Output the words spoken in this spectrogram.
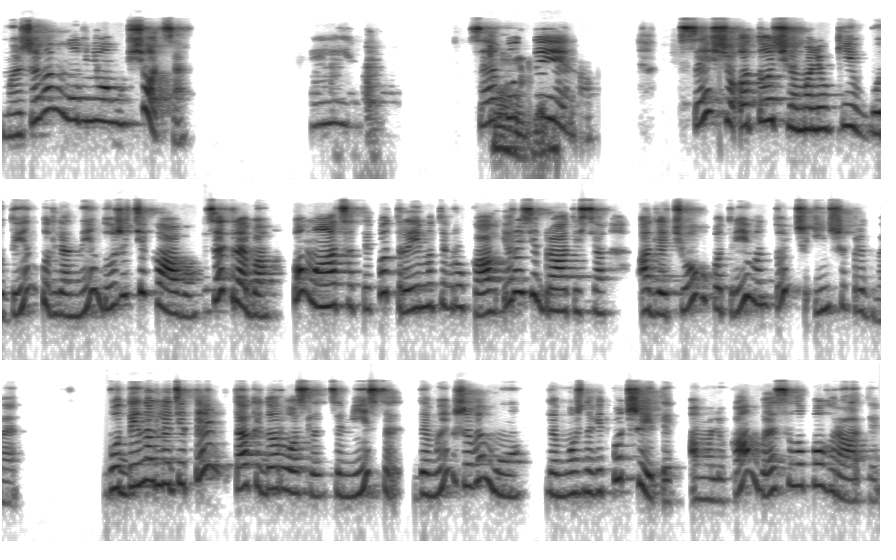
Ми живемо в ньому. Що це? Це будинок. Все, що оточує малюків в будинку, для них дуже цікаво. Це треба помацати, потримати в руках і розібратися, а для чого потрібен той чи інший предмет. Будинок для дітей, так і дорослих це місце, де ми живемо, де можна відпочити, а малюкам весело пограти.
